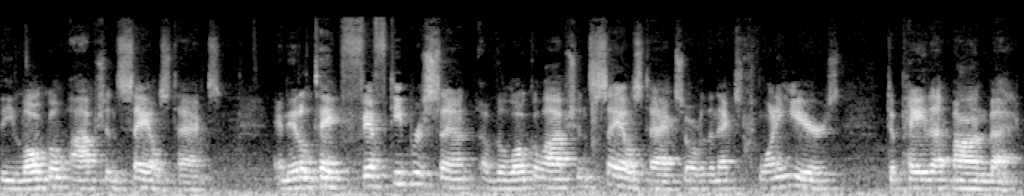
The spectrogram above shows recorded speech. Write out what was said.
the local option sales tax. And it'll take 50% of the local option sales tax over the next 20 years to pay that bond back.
